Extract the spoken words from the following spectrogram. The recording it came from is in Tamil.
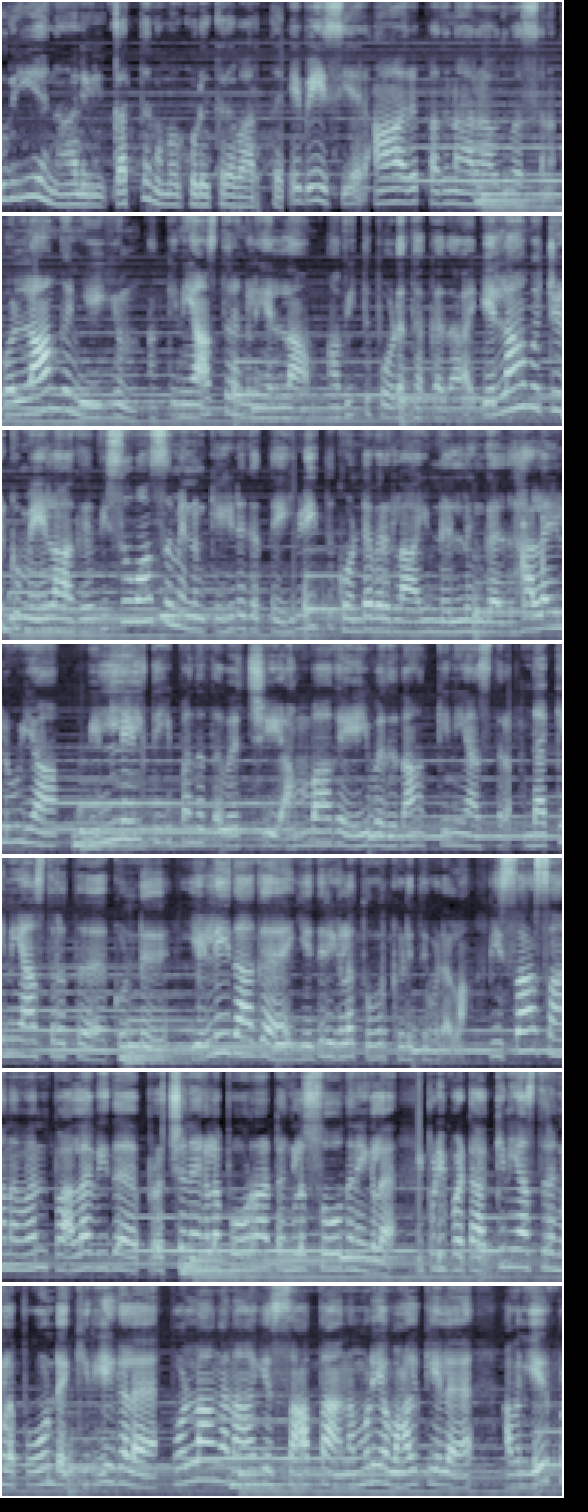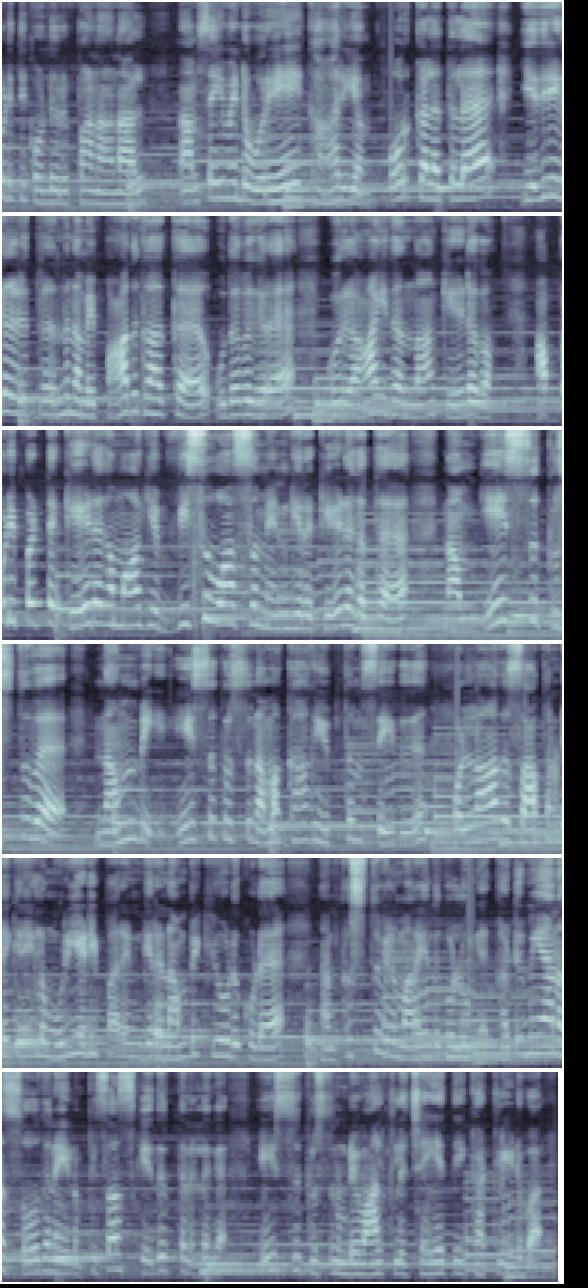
புதிய நாளில் கத்த நம்ம கொடுக்கிற வார்த்தை. எபேசியர் ஆறு பதினாறாவது வசனம். பொல்லாங்கன் எய்யும் அக்கினியாஸ்திரங்களை எல்லாம் அவித்து போடத்தக்கதாய். எல்லாவற்றிற்கும் மேலாக விசுவாசம் என்னும் கேடகத்தை பிடித்து கொண்டவர்களாயும் நெல்லுங்கள். ஹலைலூயா வில்லில் தீப்பந்தத்தை வச்சு அம்பாக எய்வதுதான் அக்கினியாஸ்திரம் இந்த அக்கினியாஸ்திரத்தை கொண்டு எளிதாக எதிரிகளை தோற்கடித்து விடலாம். பிசாசானவன் பலவித பிரச்சனைகளை போராட்டங்களை சோதனைகளை இப்படிப்பட்ட அக்கினியாஸ்திரங்களை போன்ற கிரியைகளை பொல்லாங்க பொல்லாங்கனாகிய சாத்தான் நம்முடைய வாழ்க்கையில அவன் ஏற்படுத்தி கொண்டிருப்பானானால் நாம் செய்ய வேண்டிய ஒரே காரியம் போர்க்களத்தில் எதிரிகளிடத்திலிருந்து நம்மை பாதுகாக்க உதவுகிற ஒரு ஆயுதம் தான் கேடகம். அப்படிப்பட்ட கேடகமாகிய விசுவாசம் என்கிற கேடகத்தை நாம் இயேசு கிறிஸ்துவ நம்பி இயேசு கிறிஸ்து நமக்காக யுத்தம் செய்து கொல்லாத சாத்தனுடைய கிரைகளை முறியடிப்பார் என்கிற நம்பிக்கையோடு கூட நாம் கிறிஸ்துவில் மறைந்து கொள்ளுங்க. கடுமையான சோதனையிலும் பிசாசுக்கு எதிர்த்து நில்லுங்க. இயேசு கிறிஸ்து நம்முடைய வாழ்க்கையில ஜெயத்தை கட்டளையிடுவார்.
